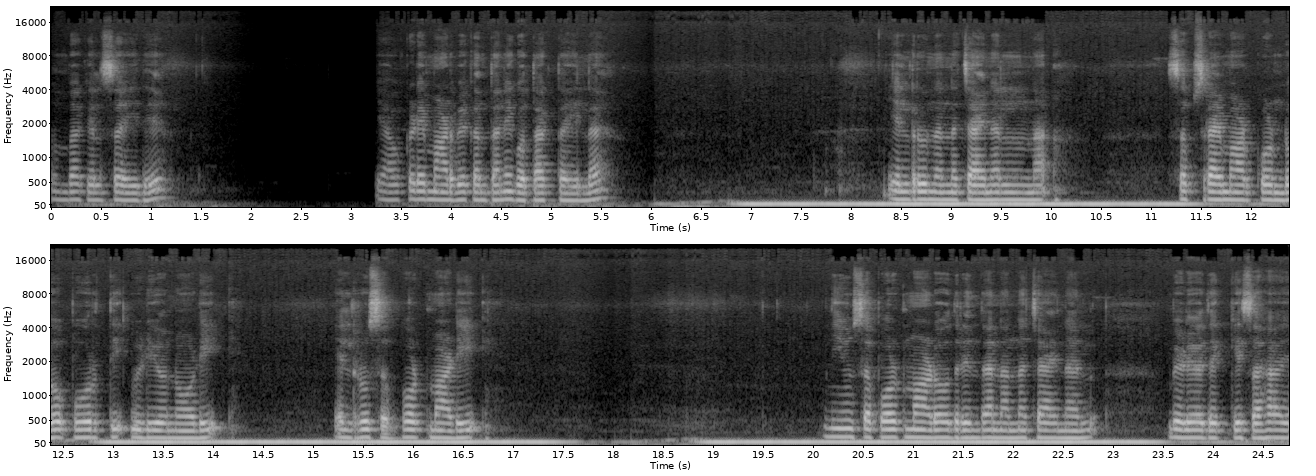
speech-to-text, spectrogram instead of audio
ತುಂಬ ಕೆಲಸ ಇದೆ. ಯಾವ ಕಡೆ ಮಾಡಬೇಕಂತಲೇ ಗೊತ್ತಾಗ್ತಾ ಇಲ್ಲ. ಎಲ್ಲರೂ ನನ್ನ ಚಾನಲ್ನ ಸಬ್ಸ್ಕ್ರೈಬ್ ಮಾಡಿಕೊಂಡು ಪೂರ್ತಿ ವಿಡಿಯೋ ನೋಡಿ ಎಲ್ಲರೂ ಸಪೋರ್ಟ್ ಮಾಡಿ. ನೀವು ಸಪೋರ್ಟ್ ಮಾಡೋದರಿಂದ ನನ್ನ ಚಾನಲ್ ಬೆಳೆಯೋದಕ್ಕೆ ಸಹಾಯ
